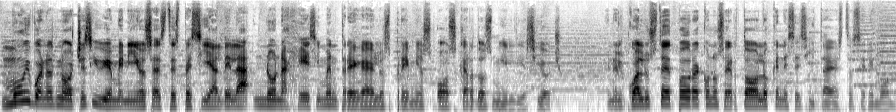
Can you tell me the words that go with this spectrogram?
Muy buenas noches y bienvenidos a este especial de la nonagésima entrega de los premios Oscar 2018, en el cual usted podrá conocer todo lo que necesita esta ceremonia.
